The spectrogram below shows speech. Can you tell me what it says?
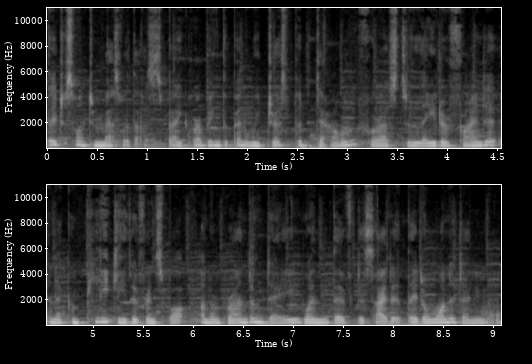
they just want to mess with us by grabbing the pen we just put down for us to later find it in a completely different spot on a random day when they've decided they don't want it anymore.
